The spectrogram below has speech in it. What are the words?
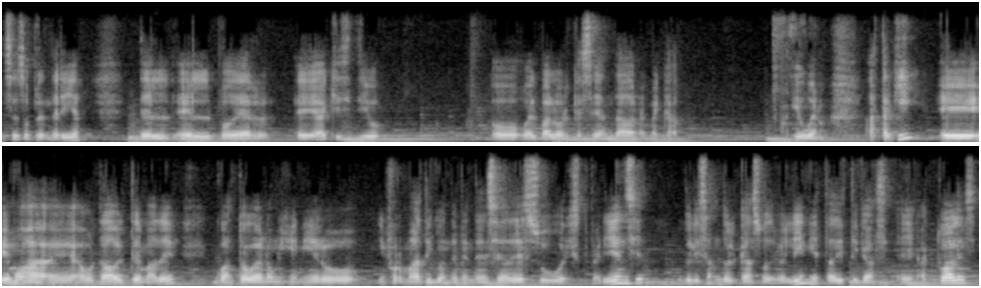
se sorprendería del poder eh, adquisitivo o, el valor que se han dado en el mercado. Y bueno, hasta aquí eh, hemos abordado el tema de cuánto gana un ingeniero informático en dependencia de su experiencia, utilizando el caso de Berlín y estadísticas actuales.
